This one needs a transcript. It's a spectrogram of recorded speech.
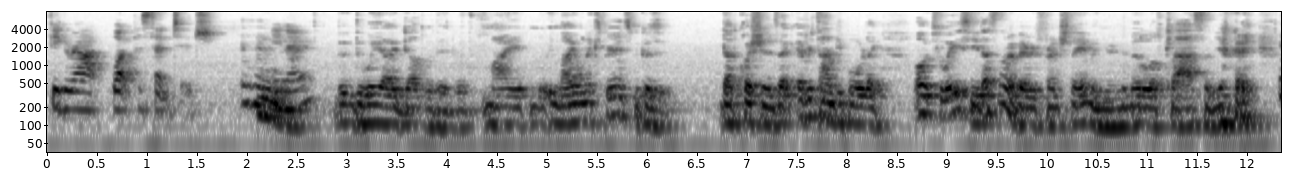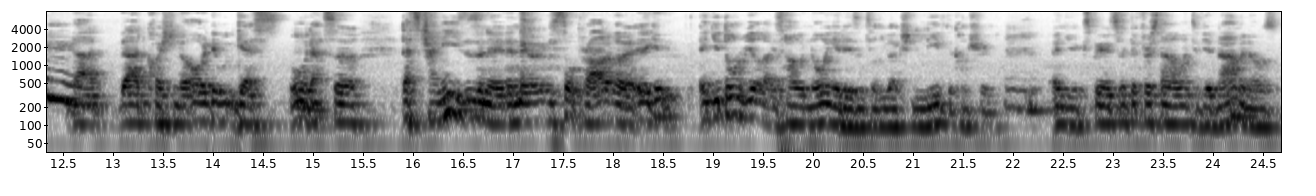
figure out what percentage. Mm-hmm. You know. the, the way I dealt with it with my in my own experience because that question is like every time people were like, "Oh, Tuasi, that's not a very French name," and you're in the middle of class and you're like, that that question, or they would guess, "Oh, that's a that's Chinese, isn't it?" And they're so proud of it, and you don't realize how annoying it is until you actually leave the country Mhm. and you experience. Like the first time I went to Vietnam, and I was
